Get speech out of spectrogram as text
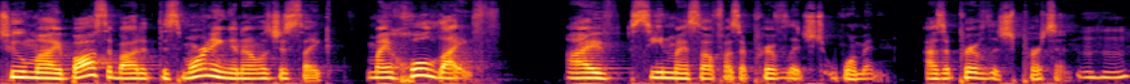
to my boss about it this morning, and I was just like, my whole life, I've seen myself as a privileged woman, as a privileged person.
